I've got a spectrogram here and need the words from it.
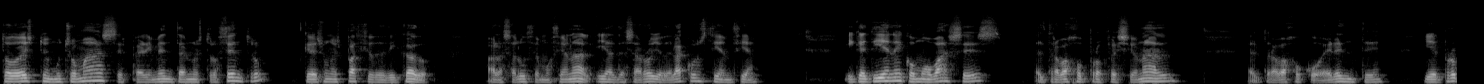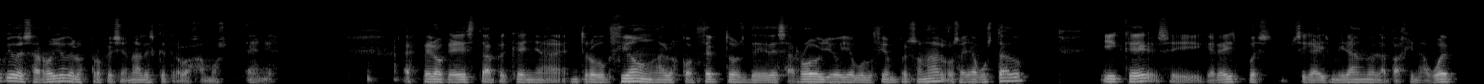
Todo esto y mucho más se experimenta en nuestro centro, que es un espacio dedicado a la salud emocional y al desarrollo de la conciencia, y que tiene como bases el trabajo profesional, el trabajo coherente y el propio desarrollo de los profesionales que trabajamos en él. Espero que esta pequeña introducción a los conceptos de desarrollo y evolución personal os haya gustado y que si queréis pues sigáis mirando en la página web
